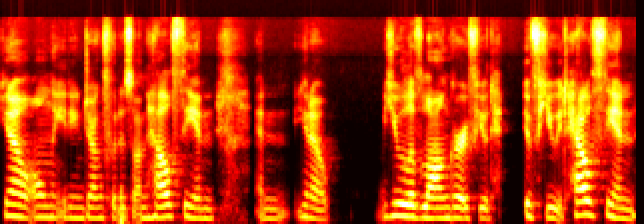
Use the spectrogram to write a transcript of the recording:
you know, only eating junk food is unhealthy and and you know, you live longer if you if you eat healthy and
